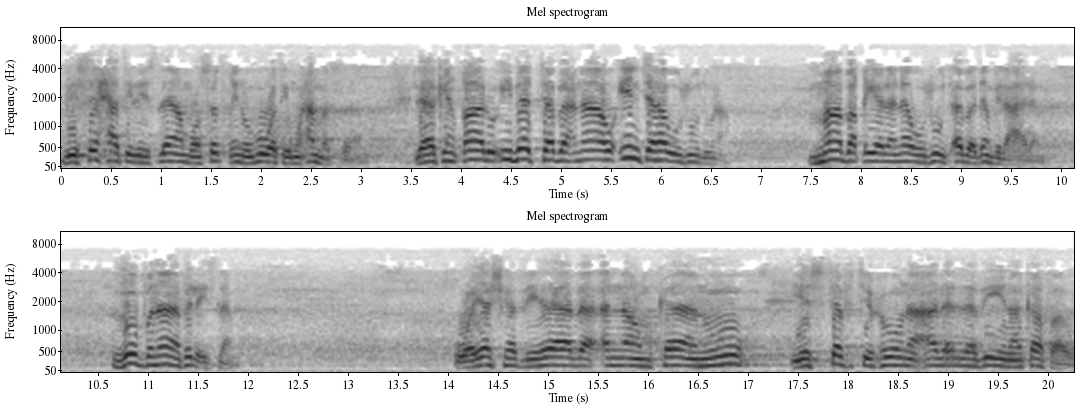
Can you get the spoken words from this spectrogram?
بصحة الإسلام وصدق نبوة محمد صلى الله عليه وسلم. لكن قالوا إذا اتبعناه انتهى وجودنا. ما بقي لنا وجود أبدا في العالم. ذبنا في الإسلام. ويشهد لهذا أنهم كانوا يستفتحون على الذين كفروا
